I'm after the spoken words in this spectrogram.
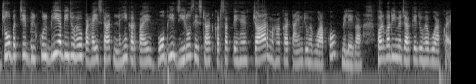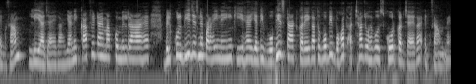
जो बच्चे बिल्कुल भी अभी जो है वो पढ़ाई स्टार्ट नहीं कर पाए, वो भी ज़ीरो से स्टार्ट कर सकते हैं। चार माह का टाइम जो है वो आपको मिलेगा। फरवरी में जाके जो है वो आपका एग्ज़ाम लिया जाएगा। यानी काफ़ी टाइम आपको मिल रहा है। बिल्कुल भी जिसने पढ़ाई नहीं की है, यदि वो भी स्टार्ट करेगा तो वो भी बहुत अच्छा जो है वो स्कोर कर जाएगा एग्ज़ाम में।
